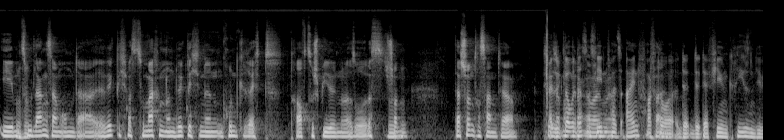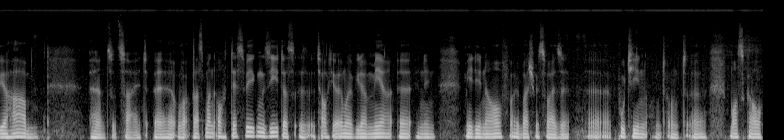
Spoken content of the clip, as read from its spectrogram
eben mhm. zu langsam, um da wirklich was zu machen und wirklich einen grundgerecht drauf zu spielen oder so. Das ist schon, mhm. Das ist schon interessant, ja. also ich glaube, das ist jedenfalls ein Faktor der, der, vielen Krisen, die wir haben äh, zurzeit. Äh, was man auch deswegen sieht, das äh, taucht ja immer wieder mehr äh, in den Medien auf, weil beispielsweise äh, Putin und, und äh, Moskau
